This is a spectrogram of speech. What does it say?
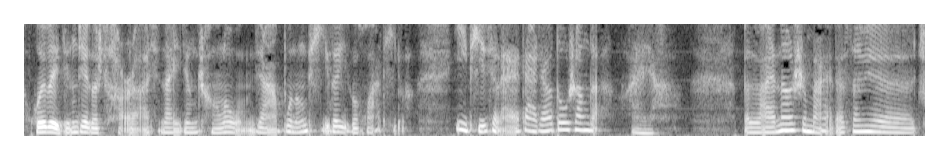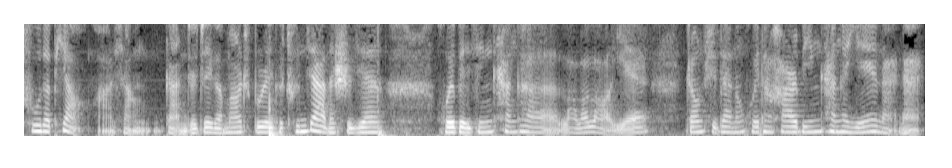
回北京这个词儿啊，现在已经成了我们家不能提的一个话题了。一提起来，大家都伤感。哎呀，本来呢是买的三月初的票啊，想赶着这个 March Break 春假的时间。回北京看看姥姥姥爷，争取再能回趟哈尔滨看看爷爷奶奶，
